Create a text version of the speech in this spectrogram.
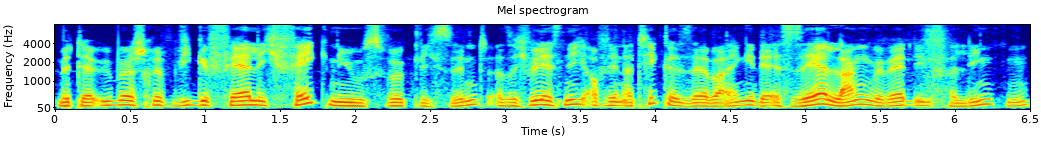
mit der Überschrift, wie gefährlich Fake News wirklich sind. Also ich will jetzt nicht auf den Artikel selber eingehen, der ist sehr lang, wir werden ihn verlinken,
